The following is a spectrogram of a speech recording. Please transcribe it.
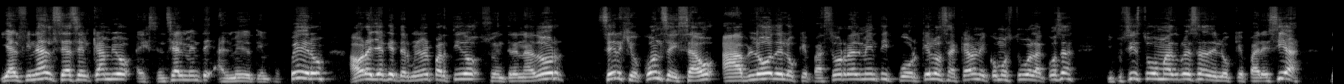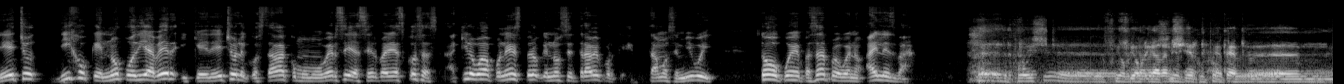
y al final se hace el cambio esencialmente al medio tiempo. Pero ahora ya que terminó el partido, su entrenador Sergio Conceizao habló de lo que pasó realmente y por qué lo sacaron y cómo estuvo la cosa. Y pues sí estuvo más gruesa de lo que parecía. De hecho, dijo que no podía ver y que de hecho le costaba como moverse y hacer varias cosas. Aquí lo voy a poner, espero que no se trabe porque estamos en vivo y todo puede pasar, pero bueno, ahí les va. Depois uh, fui, fui obrigado a mexer porque o Pepe uh,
